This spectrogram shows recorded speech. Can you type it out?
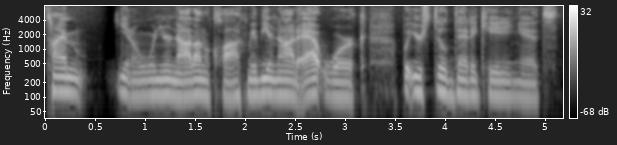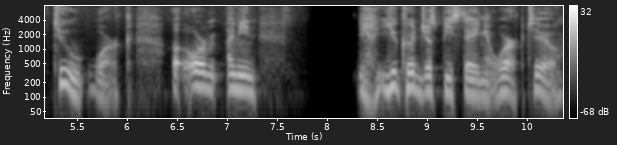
time you know when you're not on the clock maybe you're not at work but you're still dedicating it to work or i mean you could just be staying at work too,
